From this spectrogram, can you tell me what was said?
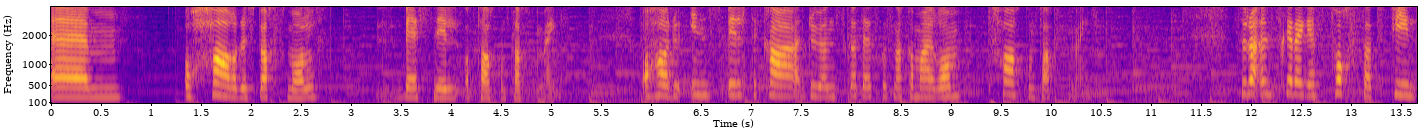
Um, og har du spørsmål, vær snill og ta kontakt med meg. Og har du innspill til hva du ønsker at jeg skal snakke mer om, ta kontakt med meg. Så da ønsker jeg deg en fortsatt fin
